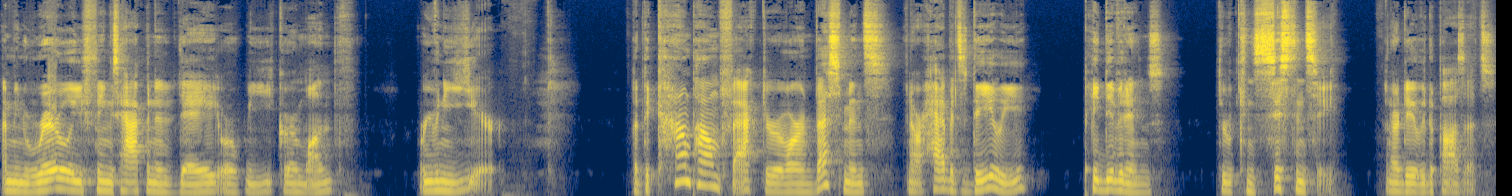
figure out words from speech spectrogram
I mean, rarely things happen in a day or a week or a month or even a year. But the compound factor of our investments and our habits daily pay dividends through consistency in our daily deposits.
